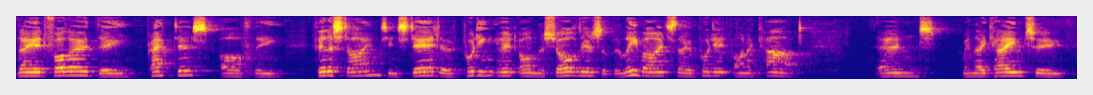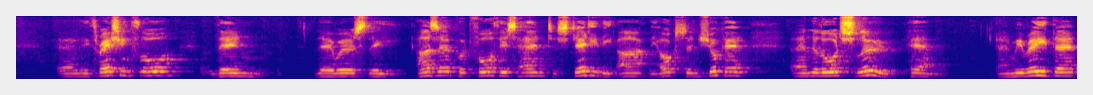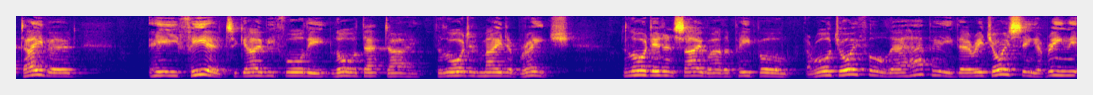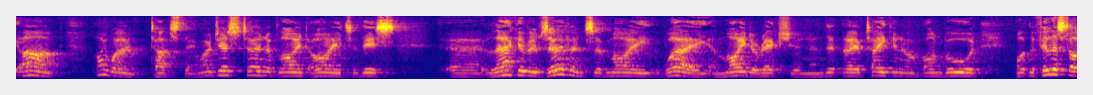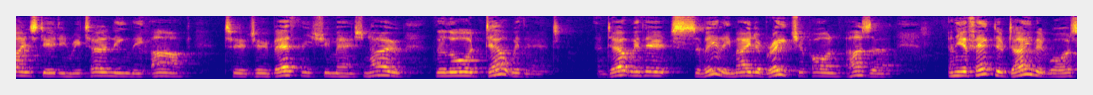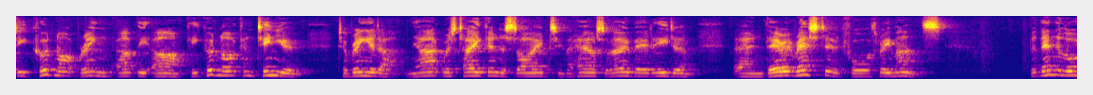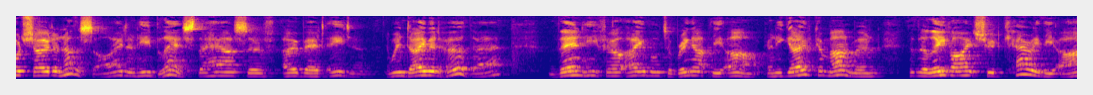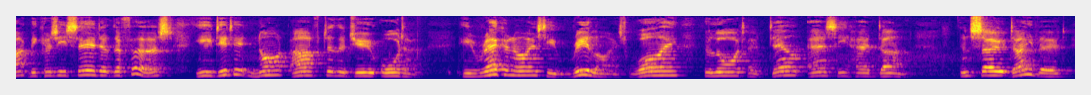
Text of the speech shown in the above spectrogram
they had followed the practice of the Philistines. Instead of putting it on the shoulders of the Levites, they put it on a cart. And when they came to uh, the threshing floor, then there was the Uzzah put forth his hand to steady the ark, the oxen shook it, and the Lord slew him. And we read that David, he feared to go before the Lord that day. The Lord had made a breach. The Lord didn't say, well, the people are all joyful, they're happy, they're rejoicing at bringing the ark. I won't touch them. I'll just turn a blind eye to this uh, lack of observance of my way and my direction, and that they have taken on board what the Philistines did in returning the ark to, to Beth Shemesh. No, the Lord dealt with it and dealt with it severely, made a breach upon Uzzah. And the effect of David was he could not bring up the ark, he could not continue to bring it up. And the ark was taken aside to the house of Obed Edom, and there it rested for three months. But then the Lord showed another side, and he blessed the house of Obed Edom. And when David heard that, then he felt able to bring up the ark, and he gave commandment that the Levites should carry the ark, because he said at the first, Ye did it not after the due order. He recognized, he realized why the Lord had dealt as he had done. And so David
